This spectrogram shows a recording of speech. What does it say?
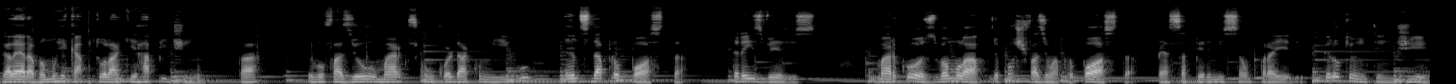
galera, vamos recapitular aqui rapidinho, tá? Eu vou fazer o Marcos concordar comigo antes da proposta, três vezes. Marcos, vamos lá. Eu posso te fazer uma proposta? Peça permissão para ele. Pelo que eu entendi,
